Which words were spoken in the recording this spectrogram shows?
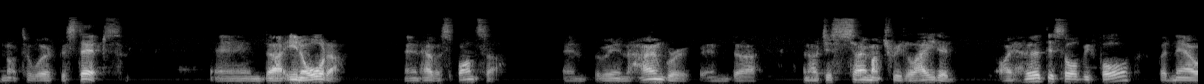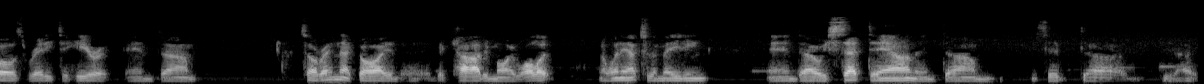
not to work the steps and uh, in order and have a sponsor and be in a home group and uh, and I just so much related. I heard this all before, but now I was ready to hear it, and um, so I ran that guy the card in my wallet, and I went out to the meeting, and uh, we sat down, and um, he said, uh, "You know,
